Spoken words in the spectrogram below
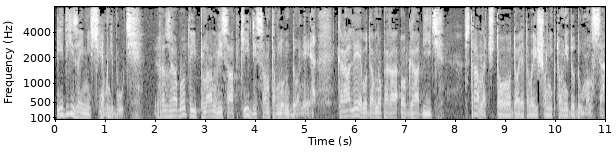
«Иди займись чем-нибудь». Разработай план высадки десанта в Лондоне. Королеву давно пора ограбить. Странно, что до этого еще никто не додумался.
